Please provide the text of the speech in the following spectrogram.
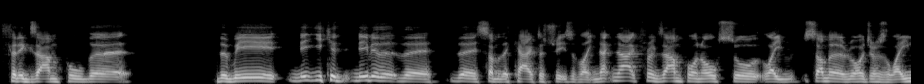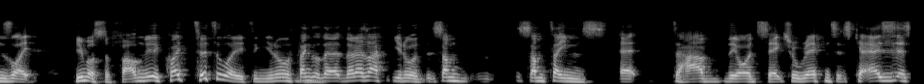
for example the the way you could maybe the, the, the some of the character traits of like Nick Nack, for example, and also like some of Roger's lines, like "You must have found me quite titillating," you know, things mm-hmm. like that. There is a you know some sometimes it to have the odd sexual reference. It's, it's, it's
